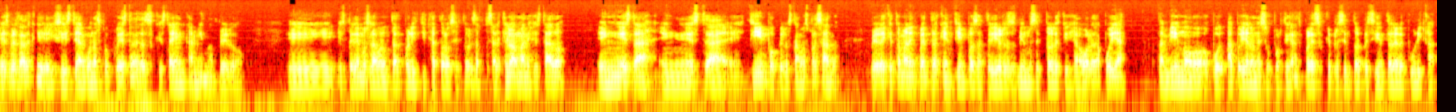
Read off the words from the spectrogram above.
Es verdad que existen algunas propuestas que están en camino, pero eh, esperemos la voluntad política de todos los sectores, a pesar de que lo han manifestado en esta en este tiempo que lo estamos pasando, pero hay que tomar en cuenta que en tiempos anteriores los mismos sectores que ahora apoyan también no apoyaron esa oportunidad, por eso que presentó el presidente de la República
